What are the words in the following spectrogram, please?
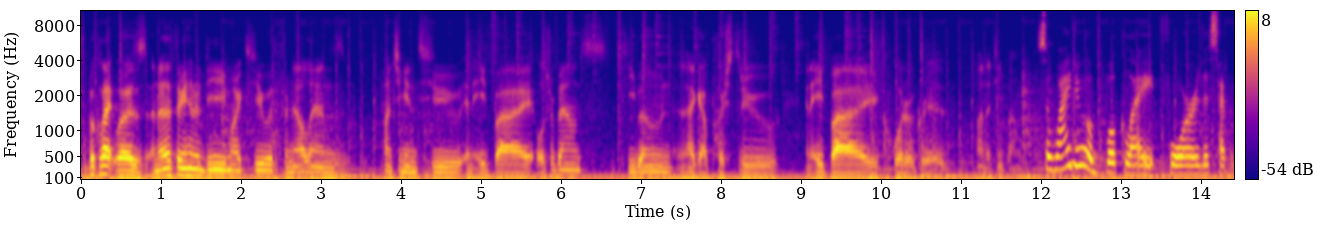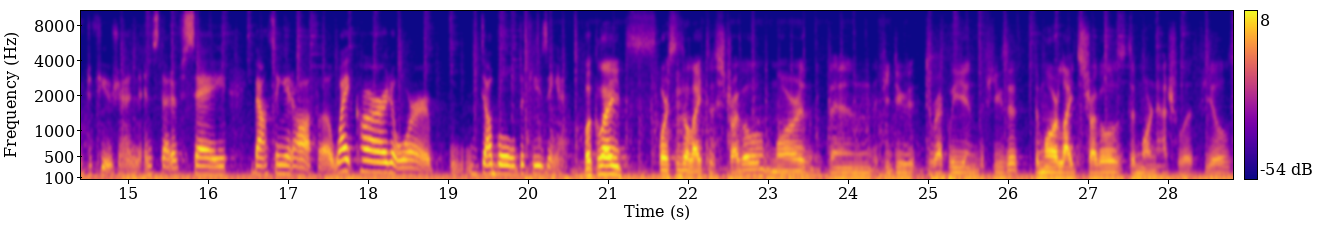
The book light was another 300D Mark II with Fresnel lens punching into an 8x ultra bounce T-bone and I got pushed through an 8x quarter grid on a T-bone. So why do a book light for this type of diffusion instead of say bouncing it off a white card or double diffusing it? Book lights forces the light to struggle more than if you do it directly and diffuse it. The more light struggles, the more natural it feels.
